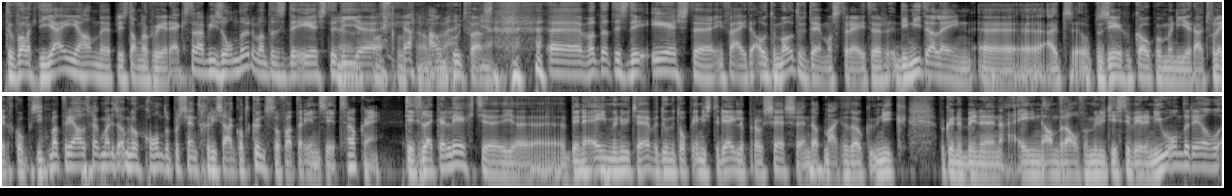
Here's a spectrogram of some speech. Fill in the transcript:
Toevallig die jij in je handen hebt, is dan nog weer extra bijzonder. Want dat is de eerste die. dat eh, goed ja, hou hem goed vast. Eh, want dat is de eerste, in feite, automotive demonstrator. Die niet alleen eh, uit, op een zeer goedkope manier uit volledig composietmateriaal is gemaakt. Maar het is ook nog 100% gerecycled kunststof wat erin zit. Oké. Het is lekker licht. Je, je- binnen één minuut, hè, we doen het op industriële processen. En dat maakt het ook uniek. We kunnen binnen nou, één, anderhalve minuut is er weer een nieuw onderdeel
